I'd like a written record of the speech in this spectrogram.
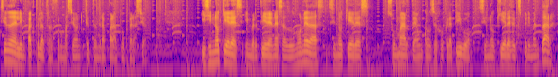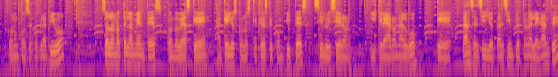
sino en el impacto y la transformación que tendrá para tu operación. Y si no quieres invertir en esas dos monedas, si no quieres sumarte a un consejo creativo, si no quieres experimentar con un consejo creativo, solo no te lamentes cuando veas que aquellos con los que crees que compites sí lo hicieron y crearon algo que tan sencillo, tan simple, tan elegante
